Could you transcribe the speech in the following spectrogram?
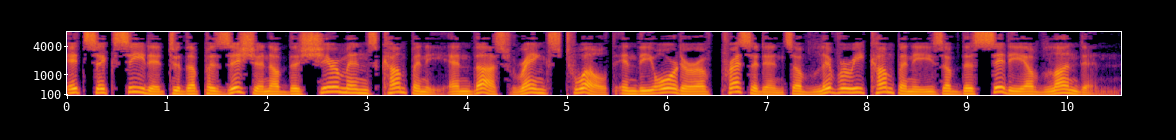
It succeeded to the position of the Shearmans Company and thus ranks 12th in the order of precedence of livery companies of the City of London.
